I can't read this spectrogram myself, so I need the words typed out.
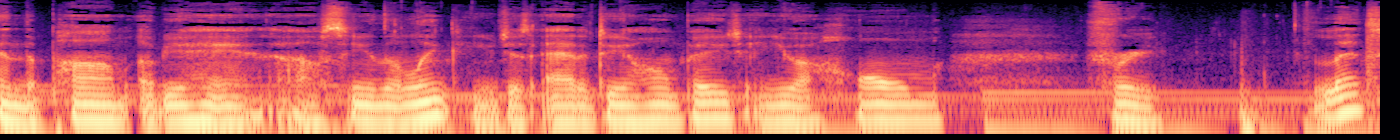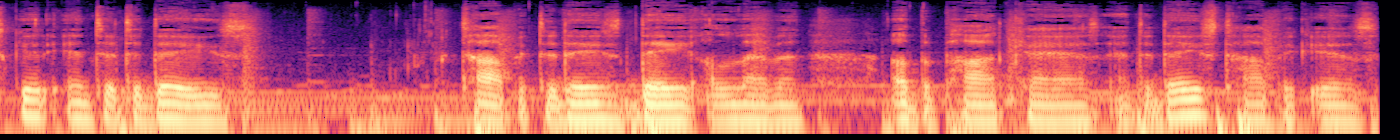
in the palm of your hand. I'll send you the link, you just add it to your homepage, and you are home free. Let's get into today's topic. Today's day 11 of the podcast, and today's topic is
